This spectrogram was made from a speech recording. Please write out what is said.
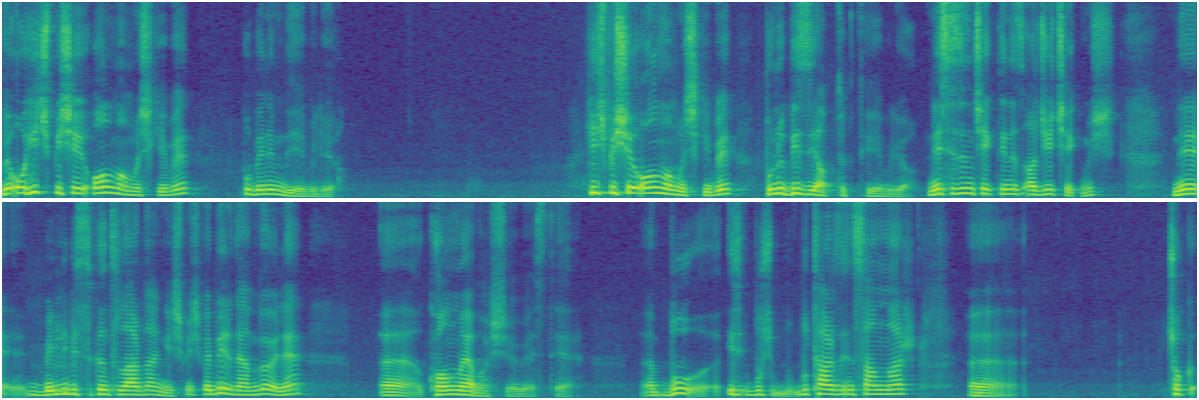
Ve o hiçbir şey olmamış gibi bu benim diyebiliyor. Hiçbir şey olmamış gibi bunu biz yaptık diyebiliyor. Ne sizin çektiğiniz acıyı çekmiş, ne belli bir sıkıntılardan geçmiş ve birden böyle e, konmaya başlıyor besteye. E, bu, bu bu tarz insanlar e, çok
